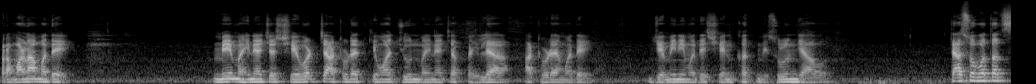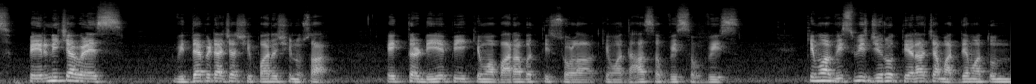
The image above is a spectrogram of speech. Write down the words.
प्रमाणामध्ये मे महिन्याच्या शेवटच्या आठवड्यात किंवा जून महिन्याच्या पहिल्या आठवड्यामध्ये जमिनीमध्ये शेणखत मिसळून घ्यावं. त्यासोबतच पेरणीच्या वेळेस विद्यापीठाच्या शिफारशीनुसार एकतर डी ए पी किंवा बारा बत्तीस सोळा किंवा दहा सव्वीस सव्वीस किंवा वीस वीस झिरो तेराच्या माध्यमातून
